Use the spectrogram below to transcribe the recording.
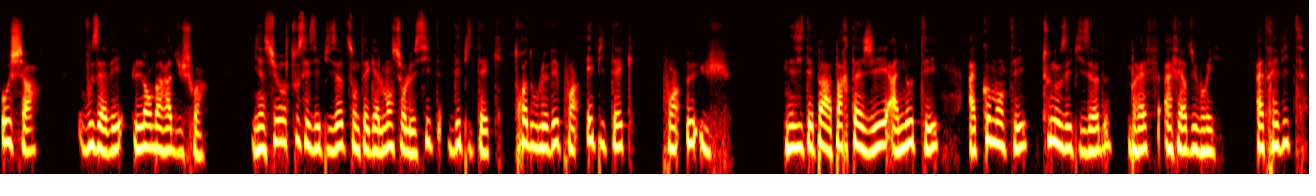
Ocha. Vous avez l'embarras du choix. Bien sûr, tous ces épisodes sont également sur le site d'Epitech, www.epitech.eu. N'hésitez pas à partager, à noter, à commenter tous nos épisodes, bref, à faire du bruit. À très vite!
